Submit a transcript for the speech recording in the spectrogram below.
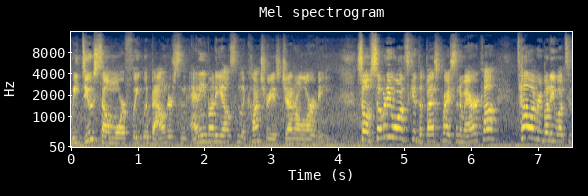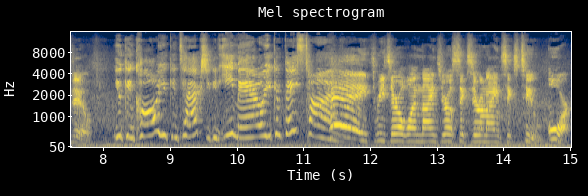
we do sell more Fleetwood Bounders than anybody else in the country as General RV. So if somebody wants to get the best price in America, tell everybody what to do. You can call, you can text, you can email, you can FaceTime. Hey, 301-906-0962 or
